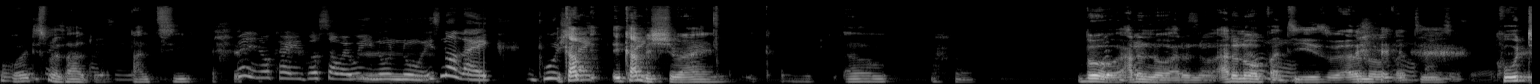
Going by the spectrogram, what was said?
Oh, boy, this one's hard. though. Panty. When you know carry you go somewhere where you don't know. It's not like bush. It can't. like, it can't be shrine. It can't be- Um. Bro, I don't know. I don't know. I don't know what party is. I don't know what panty is. panties. Hood.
